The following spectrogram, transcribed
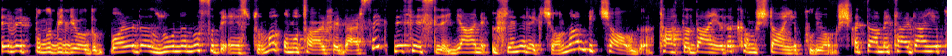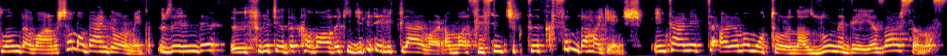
Evet bunu biliyordum. Bu arada zurna nasıl bir enstrüman onu tarif edersek nefesli yani üflenerek çalınan bir çalgı. Tahtadan ya da kamıştan yapılıyormuş. Hatta metalden yapılanı da varmış ama ben görmedim. Üzerinde e, flüt ya da kavaldaki gibi delikler var ama sesin çıktığı kısım daha geniş. İnternette arama motoruna zurna diye yazarsanız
